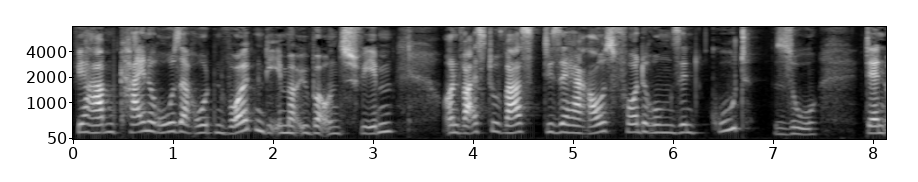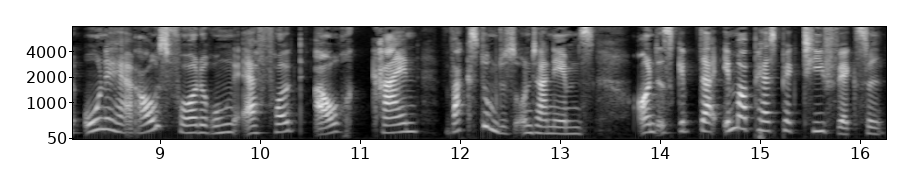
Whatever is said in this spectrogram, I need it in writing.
Wir haben keine rosaroten Wolken, die immer über uns schweben. Und weißt du was? Diese Herausforderungen sind gut so. Denn ohne Herausforderungen erfolgt auch kein Wachstum des Unternehmens. Und es gibt da immer Perspektivwechsel.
